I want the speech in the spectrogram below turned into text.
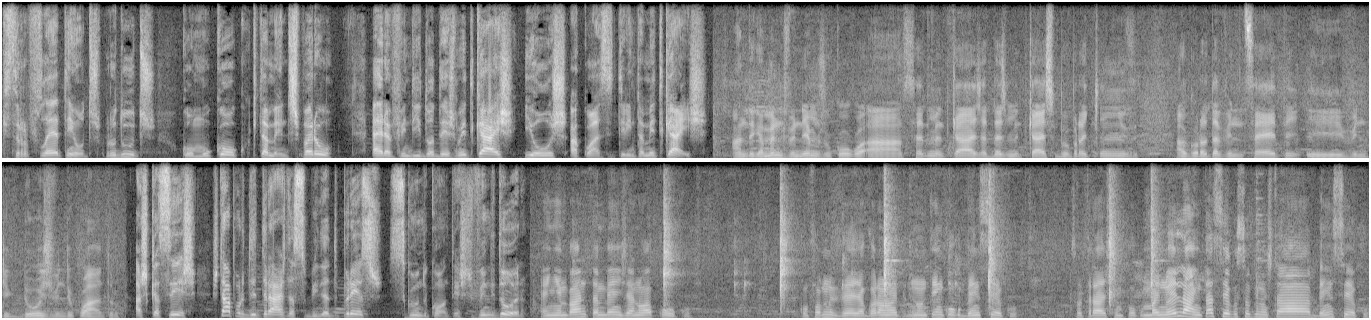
que se reflete em outros produtos, como o coco, que também disparou era vendido a 10 meticais e hoje a quase 30 meticais. Antigamente vendíamos o coco a 7 meticais, a 10 meticais, subiu para 15, agora está 27 e 22, 24. A escassez está por detrás da subida de preços, segundo conta este vendedor. Em Embano também já não há coco. Conforme vejo, agora não, é, não tem coco bem seco, só traz um pouco, mas não é lá, está seco, só que não está bem seco.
